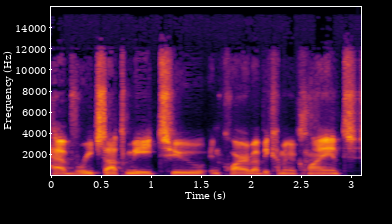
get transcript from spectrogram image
have reached out to me to inquire about becoming a client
